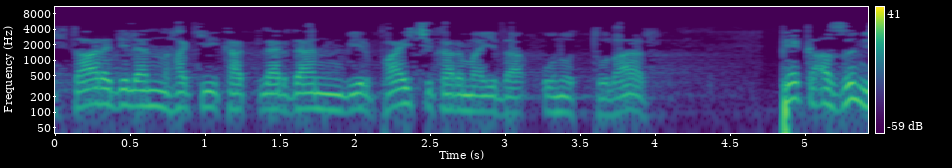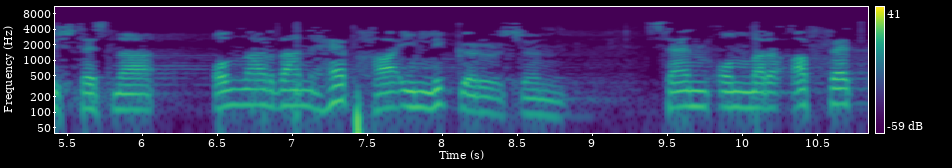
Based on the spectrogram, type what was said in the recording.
ihtar edilen hakikatlerden bir pay çıkarmayı da unuttular. Pek azı müstesna onlardan hep hainlik görürsün. Sen onları affet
